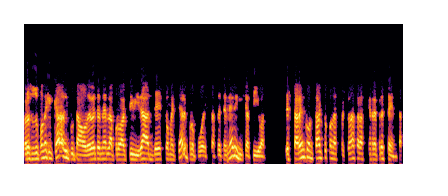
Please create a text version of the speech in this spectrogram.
Pero se supone que cada diputado debe tener la proactividad de someter propuestas, de tener iniciativas, de estar en contacto con las personas a las que representa,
